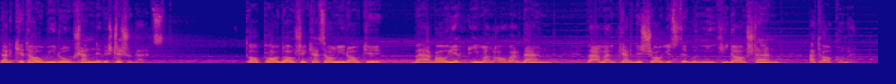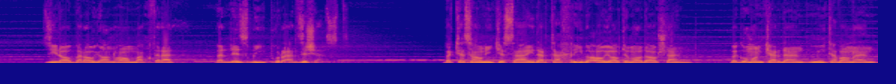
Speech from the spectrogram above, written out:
در کتابی روشن نوشته شده است تا پاداش کسانی را که به حقایق ایمان آوردند و عملکرد شایسته و نیکی داشتند عطا کند زیرا برای آنها مغفرت و رزقی پرارزش است. و کسانی که سعی در تخریب آیات ما داشتند و گمان کردند می توانند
